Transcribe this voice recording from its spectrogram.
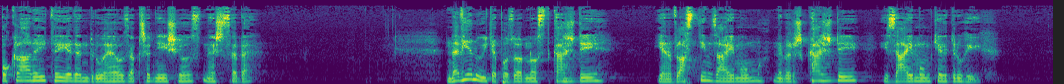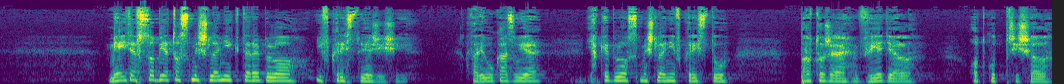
pokládejte jeden druhého za přednějšího než sebe. Nevěnujte pozornost každý jen vlastním zájmům, nebrž každý i zájmům těch druhých. Mějte v sobě to smyšlení, které bylo i v Kristu Ježíši. A tady ukazuje, jaké bylo smyšlení v Kristu, protože věděl, odkud přišel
